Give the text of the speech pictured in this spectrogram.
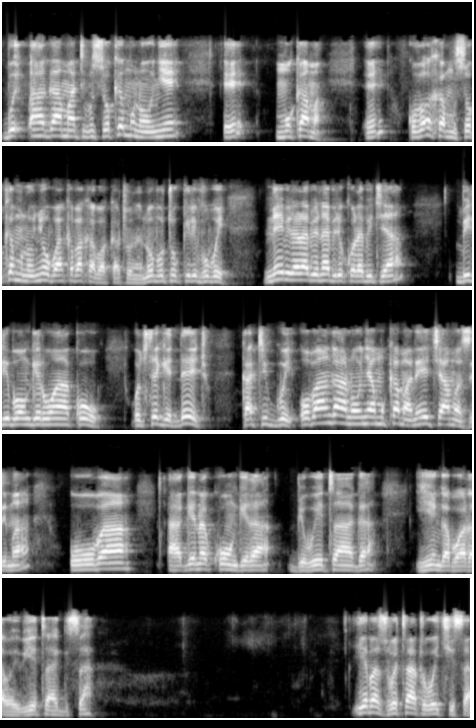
bwe agamba nti musooke munoonye eh? mukama kubaka musooke munoonye obwakabaka bwa katonda n'obutuukirivu bwe n'ebirala byonna birikola bitya biribongerwako okitegedde ekyo kati gwe obanga anoonya mukama n'ekyamazima oba agenda kwongera bye weetaaga ye nga bwalaba ebyetaagisa yebazibwe taata owekisa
